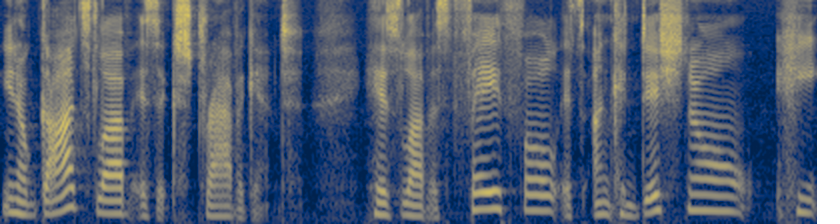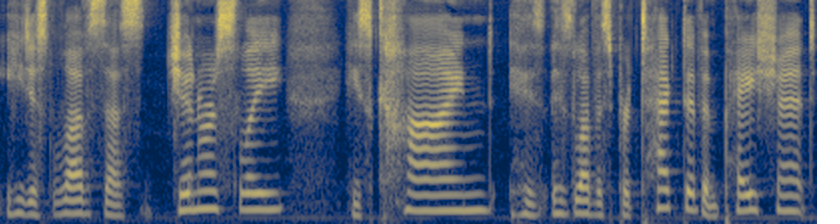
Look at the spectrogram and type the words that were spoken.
You know, God's love is extravagant. His love is faithful, it's unconditional. He, he just loves us generously. He's kind. His, his love is protective and patient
